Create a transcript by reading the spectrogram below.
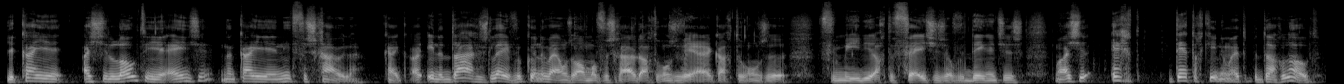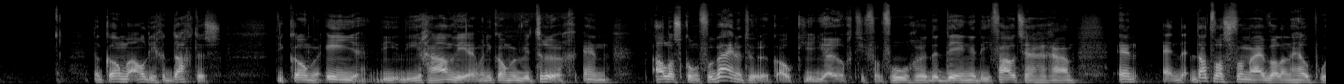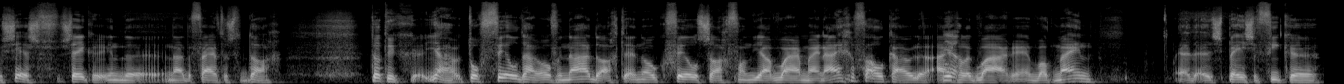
Je kan je, als je loopt in je eentje, dan kan je je niet verschuilen. Kijk, in het dagelijks leven kunnen wij ons allemaal verschuilen... achter ons werk, achter onze familie, achter feestjes, over dingetjes. Maar als je echt 30 kilometer per dag loopt... dan komen al die gedachten, die komen in je. Die, die gaan weer, maar die komen weer terug. En alles komt voorbij natuurlijk. Ook je jeugd, je van vroeger, de dingen die fout zijn gegaan. En, en dat was voor mij wel een heel proces. Zeker in de, na de vijftigste dag. Dat ik eh, ja, toch veel daarover nadacht. En ook veel zag van ja, waar mijn eigen valkuilen eigenlijk waren. En wat mijn eh, specifieke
